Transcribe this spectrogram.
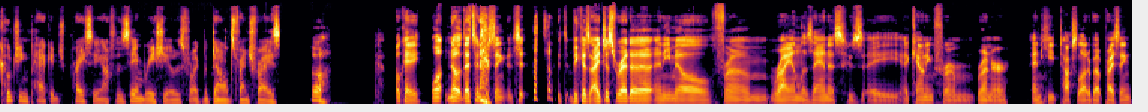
coaching package pricing off of the same ratios for like McDonald's French fries. Oh, Okay. Well, no, that's interesting. it's, it's because I just read a, an email from Ryan Lazanis, who's a accounting firm runner, and he talks a lot about pricing.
